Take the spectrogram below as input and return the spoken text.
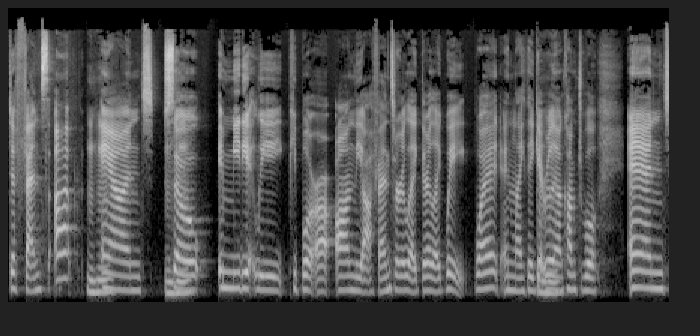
defense up. Mm-hmm. And mm-hmm. so immediately people are on the offense or like they're like, wait, what? And like they get really mm-hmm. uncomfortable. And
